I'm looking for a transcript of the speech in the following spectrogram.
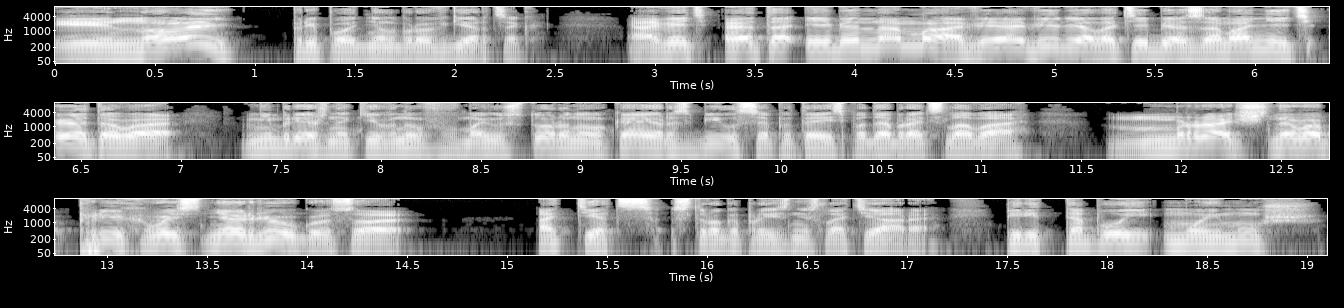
«Иной?» — приподнял бровь герцог. «А ведь это именно Мавия велела тебе заманить этого...» Небрежно кивнув в мою сторону, Кайр сбился, пытаясь подобрать слова. «Мрачного прихвостня Рюгуса!» «Отец», — строго произнесла Тиара, — «перед тобой мой муж.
